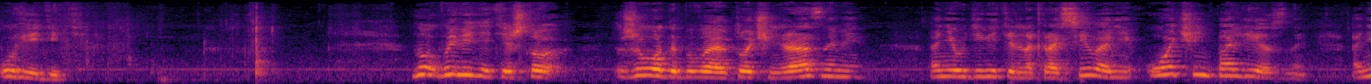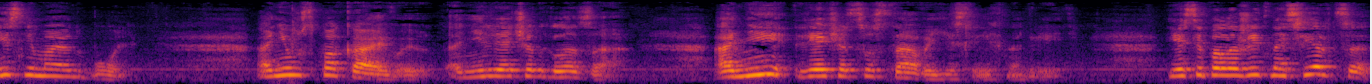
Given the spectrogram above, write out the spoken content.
увидеть. Ну, вы видите, что живоды бывают очень разными, они удивительно красивые, они очень полезны, они снимают боль, они успокаивают, они лечат глаза, они лечат суставы, если их нагреть. Если положить на сердце,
